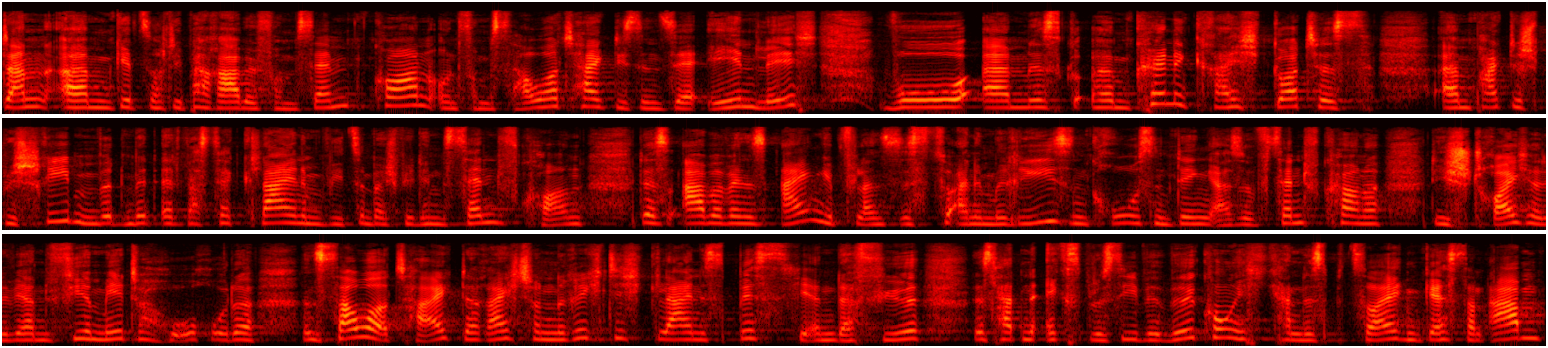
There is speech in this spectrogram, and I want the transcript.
Dann ähm, gibt es noch die Parabel vom Senfkorn und vom Sauerteig, die sind sehr ähnlich, wo ähm, das ähm, Königreich Gottes ähm, praktisch beschrieben wird mit etwas sehr Kleinem, wie zum Beispiel dem Senfkorn, das aber, wenn es eingepflanzt ist, zu einem riesengroßen Ding, also Senfkörner, die Sträucher, die werden vier Meter hoch oder ein Sauerteig, da reicht schon ein richtig kleines bisschen dafür. Das hat eine explosive Wirkung, ich kann das bezeugen zeigen gestern Abend.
